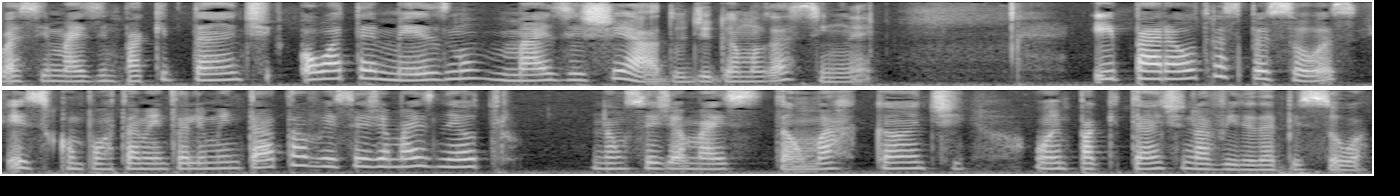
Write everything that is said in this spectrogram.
vai ser mais impactante ou até mesmo mais recheado, digamos assim, né? E para outras pessoas, esse comportamento alimentar talvez seja mais neutro, não seja mais tão marcante ou impactante na vida da pessoa.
